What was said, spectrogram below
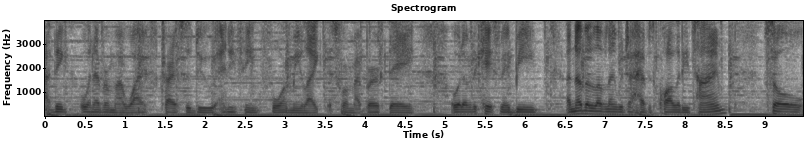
I think whenever my wife tries to do anything for me, like it's for my birthday or whatever the case may be, another love language I have is quality time. So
